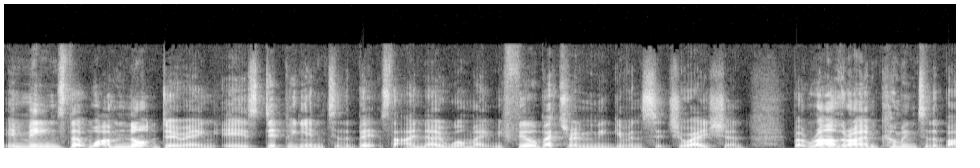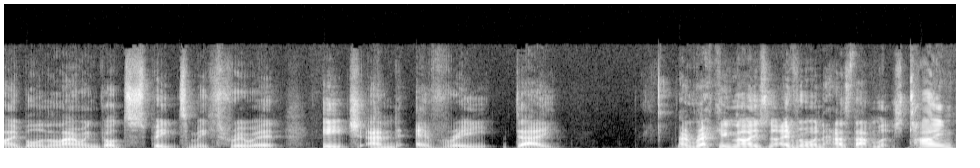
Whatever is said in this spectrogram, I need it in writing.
It means that what I'm not doing is dipping into the bits that I know will make me feel better in any given situation, but rather I am coming to the Bible and allowing God to speak to me through it each and every day. I recognize not everyone has that much time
